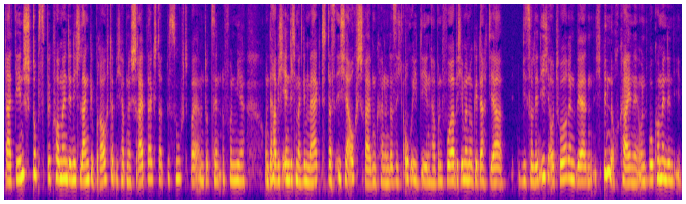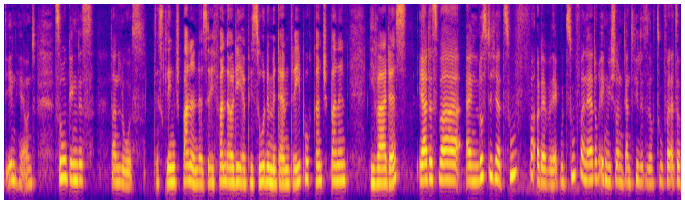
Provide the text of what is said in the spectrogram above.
da den Stups bekommen, den ich lang gebraucht habe. Ich habe eine Schreibwerkstatt besucht bei einem Dozenten von mir und da habe ich endlich mal gemerkt, dass ich ja auch schreiben kann und dass ich auch Ideen habe. Und vorher habe ich immer nur gedacht, ja, wie soll denn ich Autorin werden? Ich bin doch keine. Und wo kommen denn die Ideen her? Und so ging das dann los. Das klingt spannend. Also ich fand auch die Episode mit deinem Drehbuch ganz spannend. Wie war das? Ja, das war ein lustiger Zufall, oder ja gut, Zufall, naja, doch irgendwie schon, ganz vieles ist auch Zufall. Also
